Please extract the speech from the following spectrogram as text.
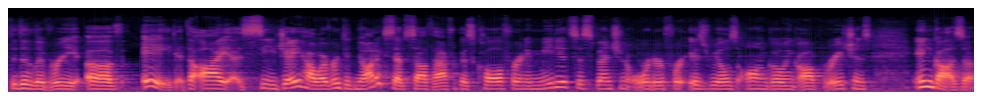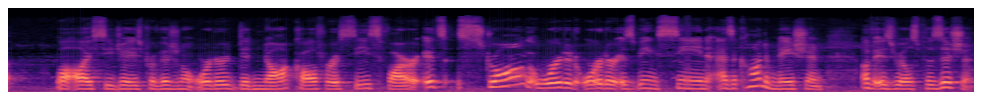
the delivery of aid. The ICJ, however, did not accept South Africa's call for an immediate suspension order for Israel's ongoing operations in Gaza. While ICJ's provisional order did not call for a ceasefire, its strong worded order is being seen as a condemnation of Israel's position.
